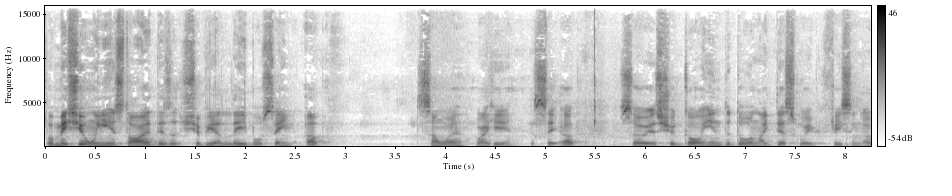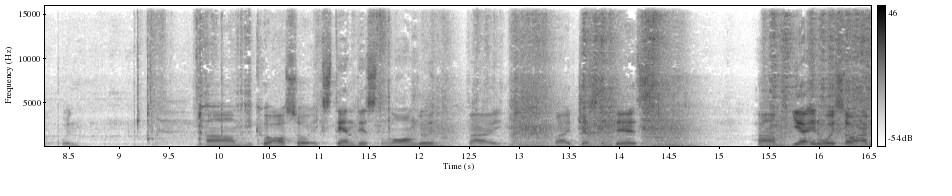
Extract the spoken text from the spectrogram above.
But make sure when you install it, there should be a label saying up somewhere right here. Let's say up so it should go in the door like this way facing upward um, you could also extend this longer by by adjusting this um, yeah anyway so I'm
